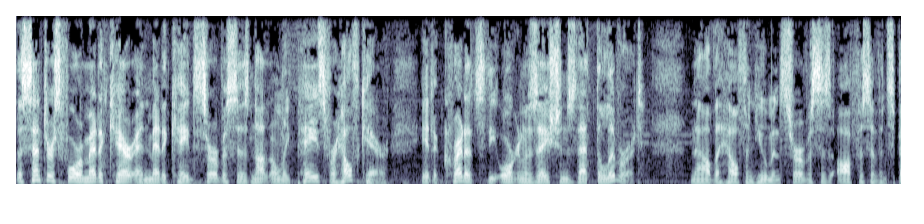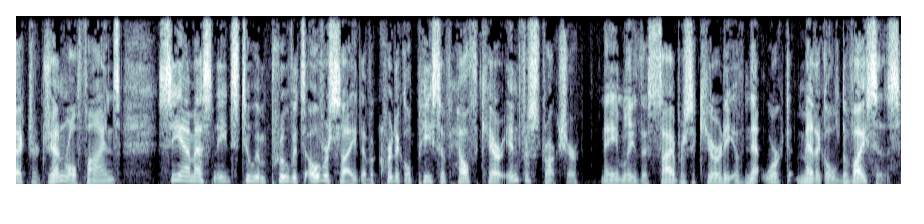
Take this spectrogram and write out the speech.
The Centers for Medicare and Medicaid Services not only pays for health care, it accredits the organizations that deliver it. Now, the Health and Human Services Office of Inspector General finds CMS needs to improve its oversight of a critical piece of healthcare infrastructure, namely the cybersecurity of networked medical devices.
